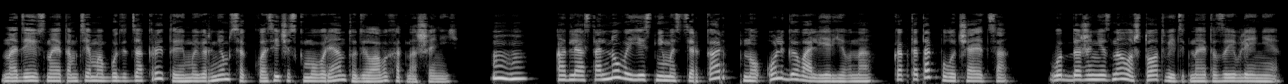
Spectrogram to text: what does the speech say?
Надеюсь, на этом тема будет закрыта, и мы вернемся к классическому варианту деловых отношений. Угу. А для остального есть не мастер-карт, но Ольга Валерьевна. Как-то так получается. Вот даже не знала, что ответить на это заявление.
